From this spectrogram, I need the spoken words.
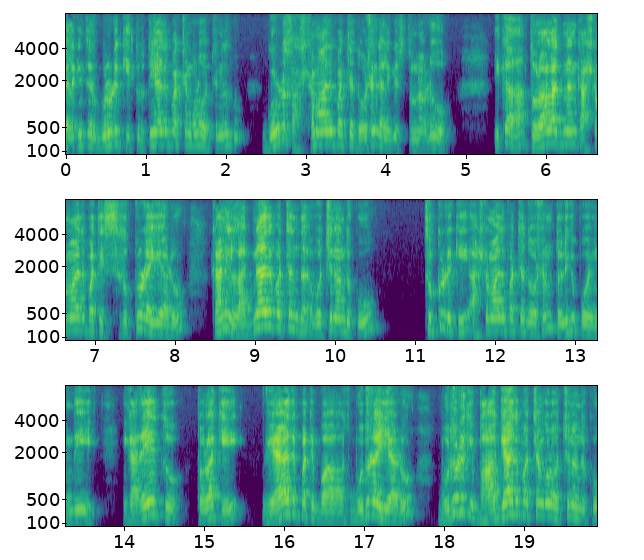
కలిగించిన గురుడికి తృతీయాధిపత్యం కూడా వచ్చినందుకు గురుడు షష్టమాధిపత్య దోషం కలిగిస్తున్నాడు. ఇక తులా లగ్నానికి అష్టమాధిపతి శుక్రుడు అయ్యాడు కానీ లగ్నాధిపత్యం వచ్చినందుకు శుక్రుడికి అష్టమాధిపత్య దోషం తొలగిపోయింది. ఇక అదే తు తులకి వ్యాధిపతి బుధుడయ్యాడు. బుధుడికి భాగ్యాధిపత్యం కూడా వచ్చినందుకు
